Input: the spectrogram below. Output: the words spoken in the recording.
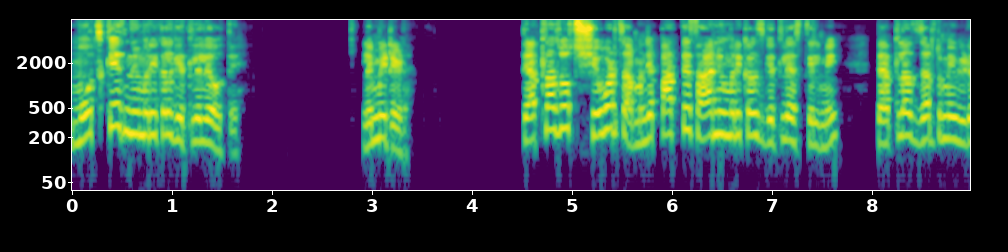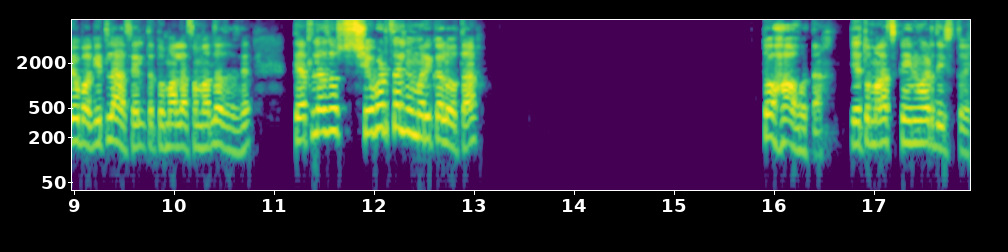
मोजकेच न्यूमरिकल घेतलेले होते. लिमिटेड त्यातला जो शेवटचा म्हणजे पाच ते सहा न्यूमरिकल्स घेतले असतील मी त्यातला जर तुम्ही व्हिडिओ बघितला असेल तर तुम्हाला समजलाच असेल. त्यातला जो शेवटचा न्यूमरिकल होता तो हा होता जे तुम्हाला स्क्रीनवर दिसतोय.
